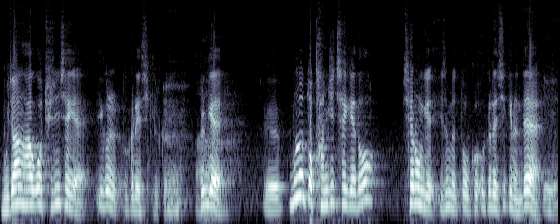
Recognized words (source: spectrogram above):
무장하고 추진 체계 이걸 업그레이드 시킬 거예요. 그러니까 어, 물론 또 탐지 체계도 새로운 게 있으면 또 그 업그레이드 시키는데 예.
